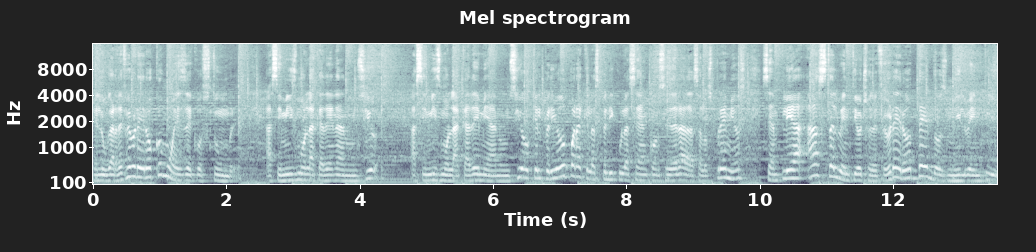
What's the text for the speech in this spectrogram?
en lugar de febrero como es de costumbre. Asimismo, la cadena anunció Asimismo, la Academia anunció que el periodo para que las películas sean consideradas a los premios se amplía hasta el 28 de febrero de 2021.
